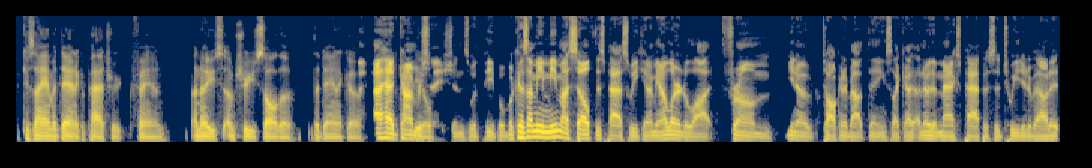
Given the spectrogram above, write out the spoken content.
because I am a Danica Patrick fan. I know you I'm sure you saw the the Danica. I had conversations deal. with people because I mean me myself this past weekend, I mean I learned a lot from, you know, talking about things. Like I, I know that Max Papis had tweeted about it.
